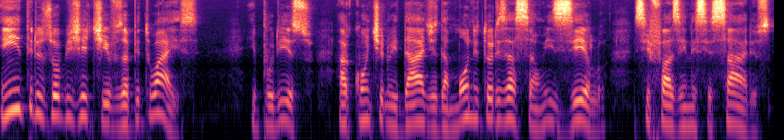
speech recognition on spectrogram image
entre os objetivos habituais, e por isso a continuidade da monitorização e zelo se fazem necessários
